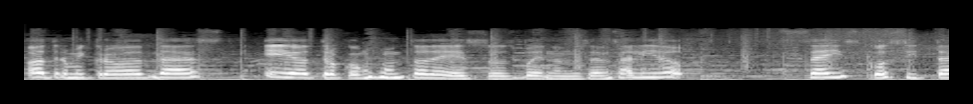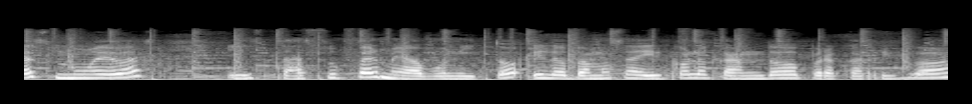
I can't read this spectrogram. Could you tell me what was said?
Otro microondas y otro conjunto de esos. Bueno, nos han salido seis cositas nuevas. Y está súper mega bonito. Y los vamos a ir colocando por acá arriba.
